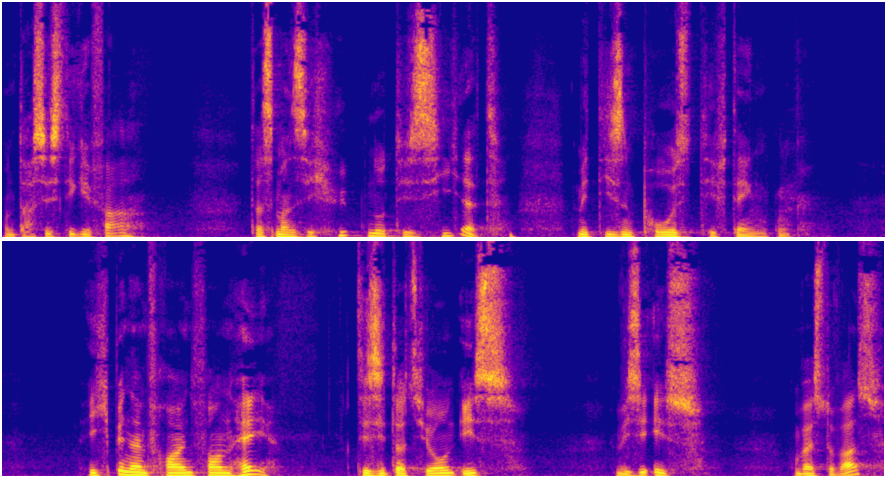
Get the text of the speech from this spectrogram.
Und das ist die Gefahr, dass man sich hypnotisiert mit diesem Positivdenken. Ich bin ein Freund von, hey, die Situation ist, wie sie ist. Und weißt du was?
